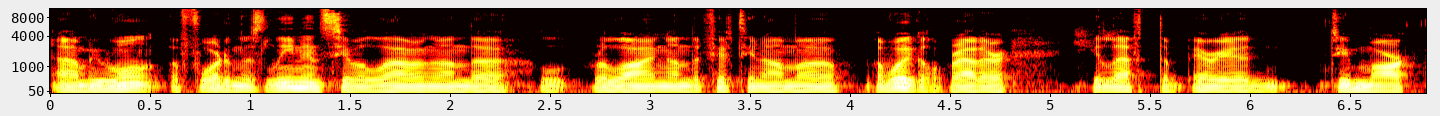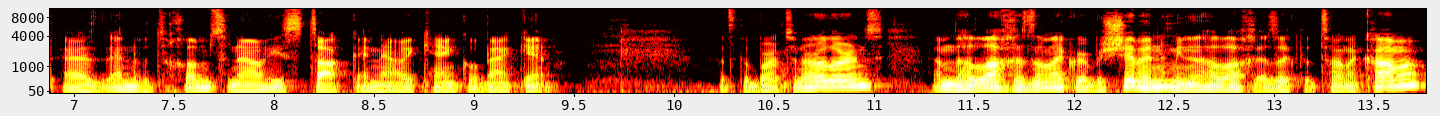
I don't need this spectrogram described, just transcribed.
um, we won't afford him this leniency of allowing on the relying on the 15 amma of wiggle. Rather, he left the area demarked as the end of the tchum, so now he's stuck and now he can't go back in. That's the Bartanur learns. And the halacha is not like Rabbi Shimon, meaning the halacha is like the Tanna Kamma,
